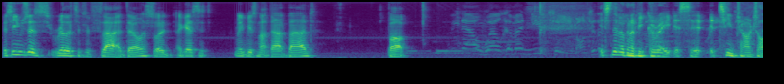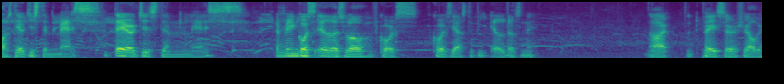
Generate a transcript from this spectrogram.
It seems it's relatively flat though, so I guess it maybe it's not that bad. But it's never gonna be great, is it? Team Challenge they're just a mess. They're just a mess. And Ringo's ill as well, of course. Of course he has to be ill, doesn't he? Alright, the pacer, shall we?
